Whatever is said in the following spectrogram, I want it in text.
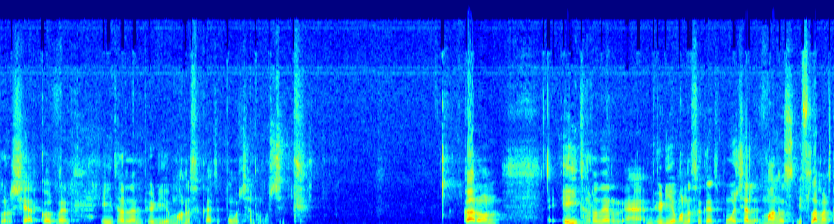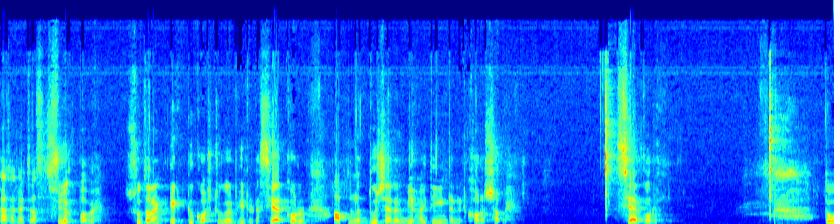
করে শেয়ার করবেন। এই ধরনের ভিডিও মানুষের কাছে পৌঁছানো উচিত। কারণ এই ধরনের ভিডিও মানুষের কাছে পৌঁছালে মানুষ ইসলামের কাছাকাছি আসার সুযোগ পাবে। সুতরাং একটু কষ্ট করে ভিডিওটা শেয়ার করুন। আপনার দু চার এমবি হয়তো ইন্টারনেট খরচ হবে। শেয়ার করুন। তো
